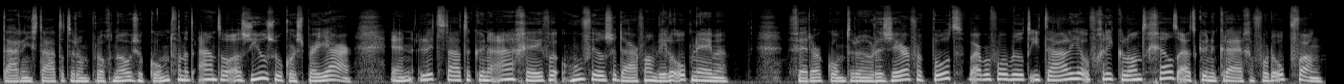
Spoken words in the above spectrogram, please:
Daarin staat dat er een prognose komt van het aantal asielzoekers per jaar. En lidstaten kunnen aangeven hoeveel ze daarvan willen opnemen. Verder komt er een reservepot waar bijvoorbeeld Italië of Griekenland geld uit kunnen krijgen voor de opvang.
